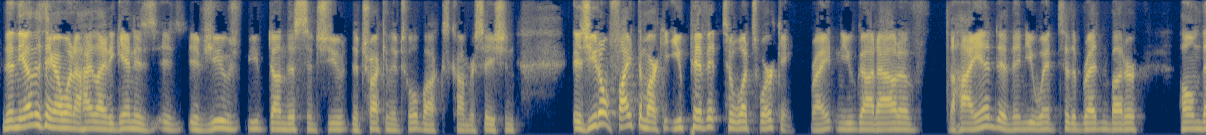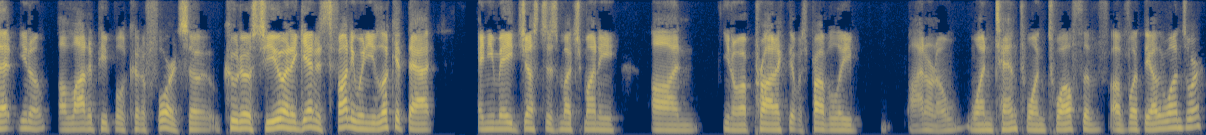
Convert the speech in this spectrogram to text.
Then the other thing I want to highlight again is, is if you've you've done this since you the truck in the toolbox conversation, is you don't fight the market, you pivot to what's working, right? And you got out of the high end and then you went to the bread and butter home that you know a lot of people could afford. So kudos to you. And again, it's funny when you look at that and you made just as much money on you know a product that was probably I don't know one tenth, one twelfth of of what the other ones were.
